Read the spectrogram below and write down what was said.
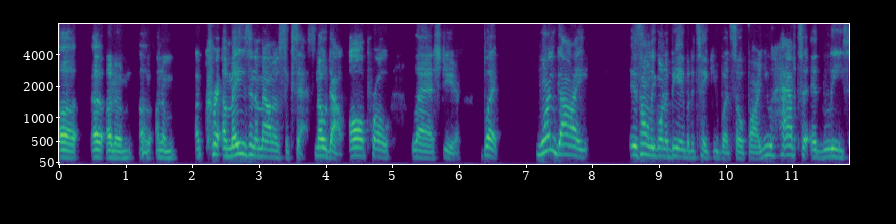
a, a, an, a, amazing amount of success, no doubt, all pro last year. But one guy is only going to be able to take you but so far. You have to at least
